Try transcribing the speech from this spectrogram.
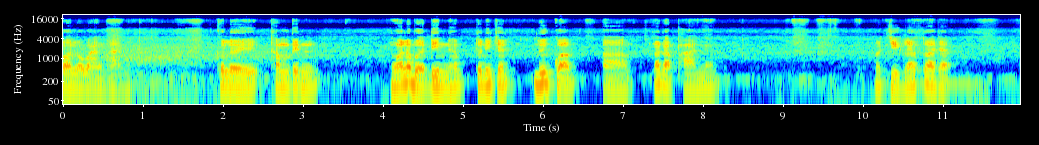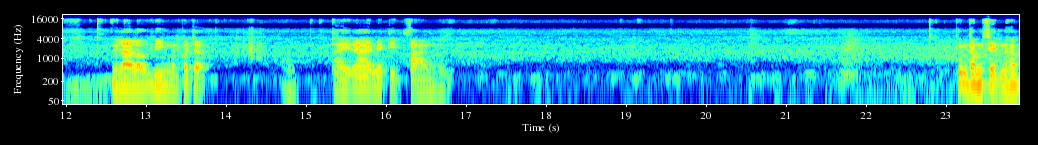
ตอนเราวางผ่าน ก็เลยทำเป็นหัวระเบิดดินนะครับ ตัวนี้จะลึกกว่าระดับผ่านนะครับพอจิกแล้วก็จะ เวลาเราวิ่งมันก็จะไถได้ไม่ติดฟางครับเพิ่งทำเสร็จนะครับ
